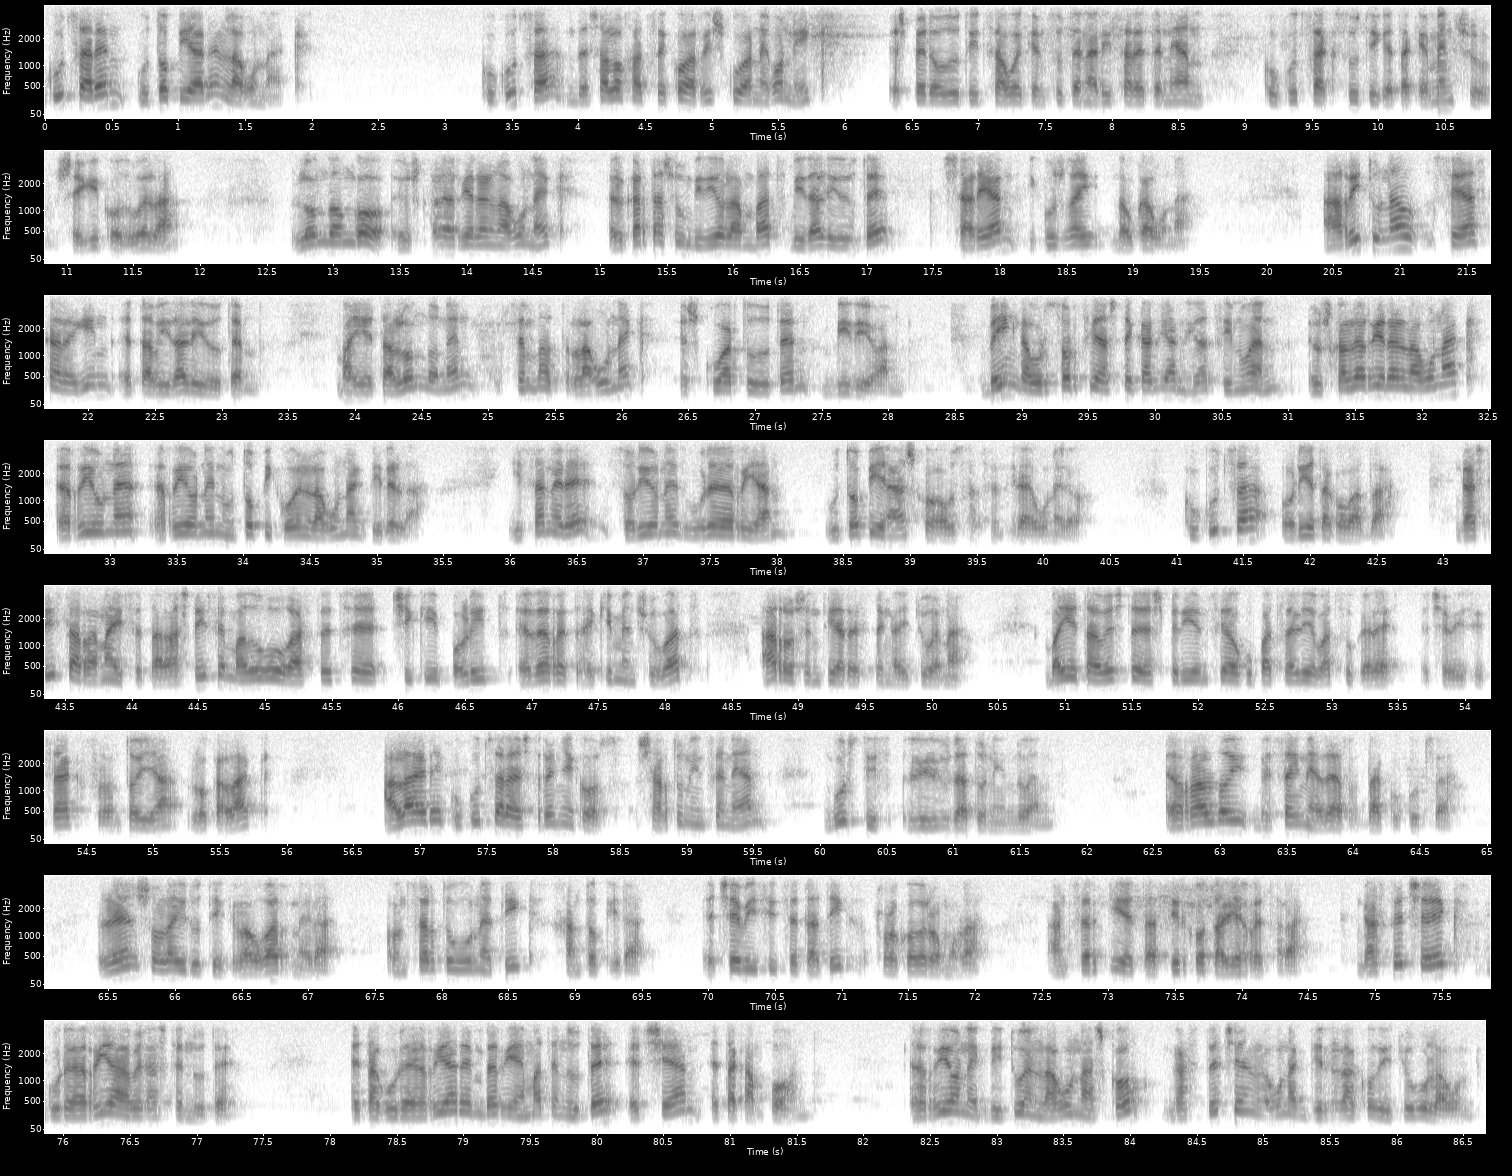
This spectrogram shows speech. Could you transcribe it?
Kukutzaren utopiaren lagunak. Kukutza desalojatzeko arriskuan egonik, espero dut hitz hauek entzuten ari zaretenean kukutzak zutik eta kementsu segiko duela, Londongo Euskal Herriaren lagunek elkartasun bideolan bat bidali dute sarean ikusgai daukaguna. Arritu nau zehazkar egin eta bidali duten, bai eta Londonen zenbat lagunek esku hartu duten bideoan. Behin gaur sortzi astekarian idatzi nuen, Euskal Herriaren lagunak herri, herri honen utopikoen lagunak direla. Izan ere, zorionez gure herrian, utopia asko gauzatzen dira egunero. Kukutza horietako bat da. Gaztiztarra naiz eta gaztizen badugu gaztetxe txiki polit eder eta ekimentsu bat, arro sentiarezten gaituena. Bai eta beste esperientzia okupatzaile batzuk ere, etxe bizitzak, frontoia, lokalak, Hala ere kukutzara estrenekoz sartu nintzenean guztiz liduratu ninduen. Erraldoi bezain eder da kukutza. Lehen solairutik laugarnera, kontzertugunetik jantokira, etxe bizitzetatik rokodromora, antzerki eta zirko tailerretara. Gaztetxeek gure herria aberazten dute, eta gure herriaren berri ematen dute etxean eta kanpoan. Herri honek dituen lagun asko, gaztetxeen lagunak direlako ditugu lagun.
